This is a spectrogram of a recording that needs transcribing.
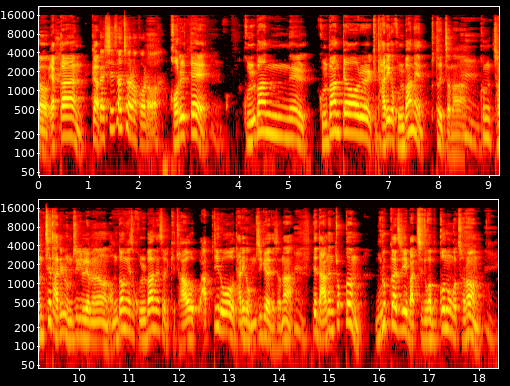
어, 약간, 그니까, 그러니까 시사처럼 걸어와. 걸을 때 골반을 골반뼈를 이렇게 다리가 골반에 붙어 있잖아. 음. 그럼 전체 다리를 움직이려면 엉덩이에서 골반에서 이렇게 좌우 앞뒤로 다리가 움직여야 되잖아. 음. 근데 나는 조금 무릎까지 마치 누가 묶어놓은 것처럼 음.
